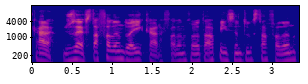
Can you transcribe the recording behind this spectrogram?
Cara, José, você está falando aí, cara, falando, eu estava pensando tudo que você está falando,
